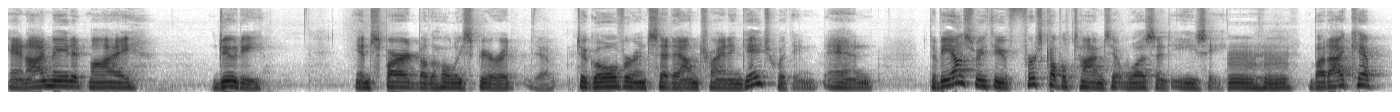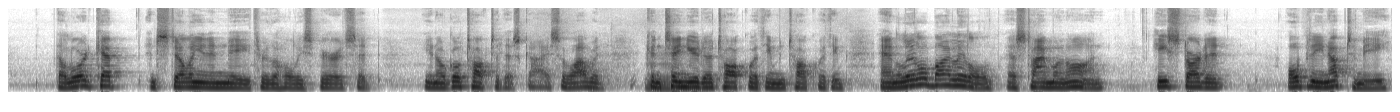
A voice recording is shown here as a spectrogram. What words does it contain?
and I made it my duty, inspired by the Holy Spirit, Yeah. to go over and sit down, try and engage with him. And to be honest with you, first couple times it wasn't easy. Mm-hmm. But I kept, the Lord kept instilling in me through the Holy Spirit, said, you know, go talk to this guy. So I would Mm-hmm. continue to talk with him and talk with him. And little by little, as time went on, he started opening up to me.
